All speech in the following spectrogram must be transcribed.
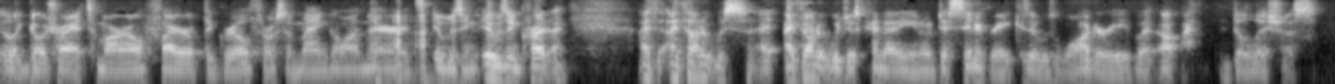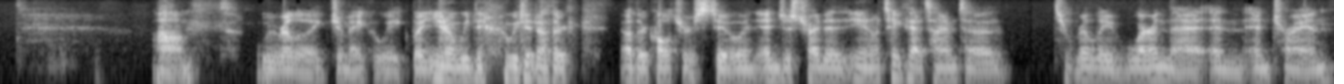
Like go try it tomorrow, fire up the grill, throw some mango on there. It's, it was, it was incredible. I, th- I thought it was, I, I thought it would just kind of, you know, disintegrate because it was watery, but oh, delicious um, we really like Jamaica week, but you know, we did, we did other, other cultures too, and, and just try to, you know, take that time to, to really learn that and, and try and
